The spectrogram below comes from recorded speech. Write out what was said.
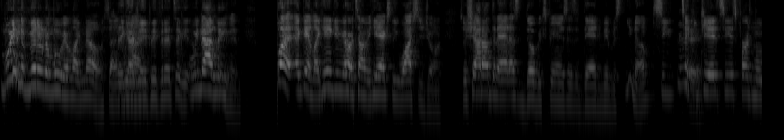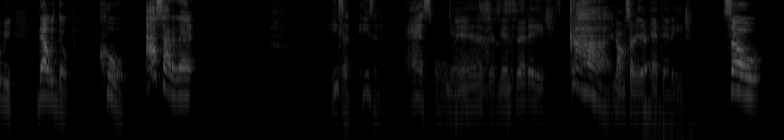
We're in the middle of the movie. I'm like, "No, son. They got not- you ain't pay for that ticket. we're not leaving. But again, like he didn't give me a hard time. He actually watched the joint. So shout out to that. That's a dope experience as a dad to be able to, you know, see take your Yeah. kid, see his first movie. That was dope. Cool. Outside of that, he's Okay. a he's an asshole, Yeah, man. they're getting to that age. God. No, I'm sorry, they're at that age. So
